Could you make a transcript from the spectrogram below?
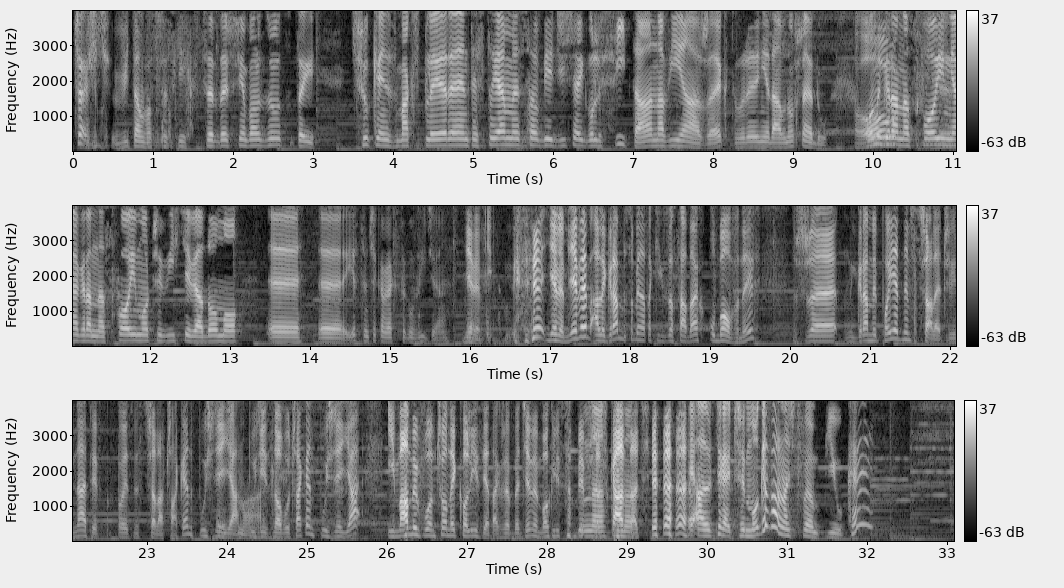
Cześć, witam was wszystkich serdecznie bardzo. Tutaj Chuken z Max Playerem. Testujemy sobie dzisiaj Golfita na VR-ze, który niedawno wszedł. On gra na swoim, ja gram na swoim oczywiście, wiadomo. E, e, jestem ciekaw jak z tego wyjdzie. Nie wiem, nie wiem, nie wiem, ale gramy sobie na takich zasadach umownych, że gramy po jednym strzale, czyli najpierw powiedzmy strzela Chucken, później ja, później znowu Chucken, później ja i mamy włączone kolizje, także będziemy mogli sobie No, przeszkadzać. Ej, ale czekaj, czy mogę walnąć twoją piłkę?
